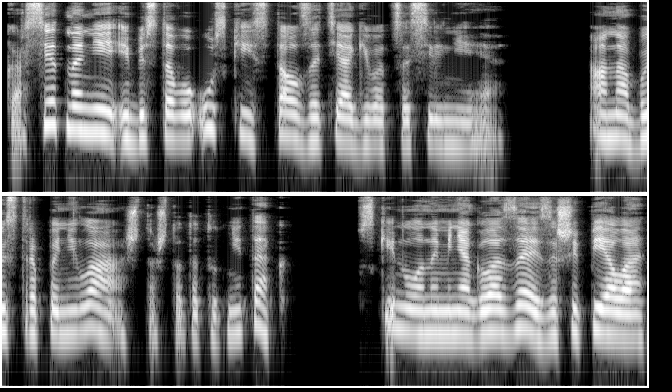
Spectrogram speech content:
Корсет на ней и без того узкий стал затягиваться сильнее. Она быстро поняла, что что-то тут не так. Вскинула на меня глаза и зашипела.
